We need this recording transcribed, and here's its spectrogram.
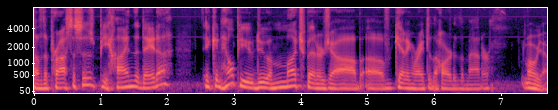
of the processes behind the data, it can help you do a much better job of getting right to the heart of the matter. Oh yeah,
